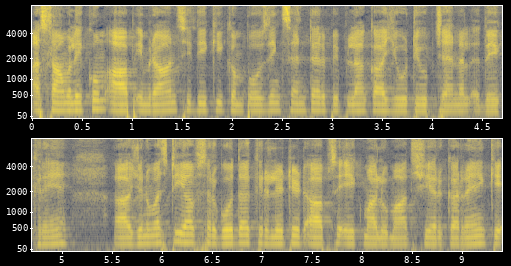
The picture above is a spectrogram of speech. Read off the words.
अस्सलाम वालेकुम आप इमरान सिद्दीकी कंपोजिंग सेंटर पिपला का यूट्यूब चैनल देख रहे हैं। यूनिवर्सिटी ऑफ़ सरगोदा के रिलेटेड आपसे एक मालूम शेयर कर रहे हैं कि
